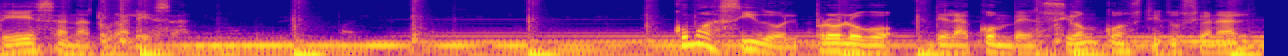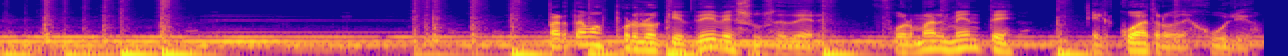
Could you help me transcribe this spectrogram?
de esa naturaleza. ¿Cómo ha sido el prólogo de la Convención Constitucional? Partamos por lo que debe suceder formalmente el 4 de julio.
